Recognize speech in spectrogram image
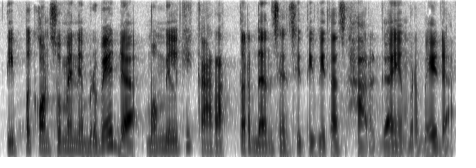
Tipe konsumen yang berbeda memiliki karakter dan sensitivitas harga yang berbeda.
